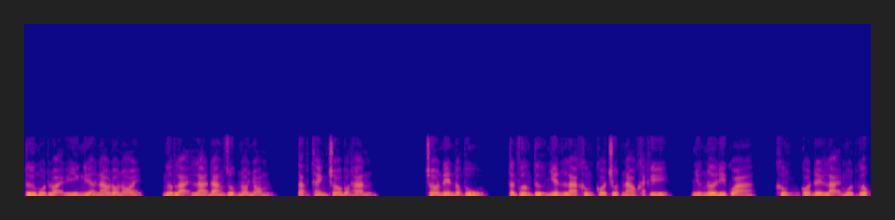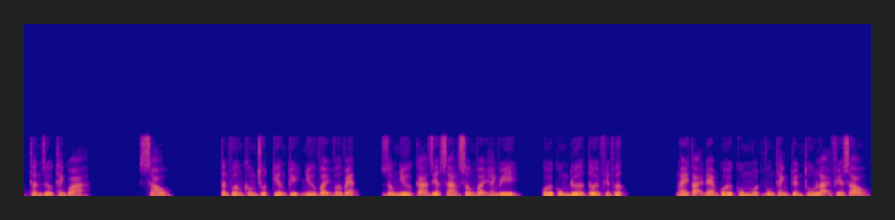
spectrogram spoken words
từ một loại ý nghĩa nào đó nói, ngược lại là đang giúp nó nhóm, tắc thành cho bọn hắn. Cho nên động thủ, tần phương tự nhiên là không có chút nào khách khí, những nơi đi qua, không có để lại một gốc thần dược thánh quả. Sáu. Tần phương không chút kiên kỵ như vậy vơ vét, giống như cá giết sang sông vậy hành vi, cuối cùng đưa tới phiền phức ngay tại đem cuối cùng một vũng thánh tuyển thu lại phía sau,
